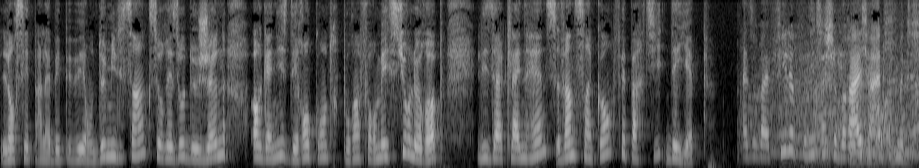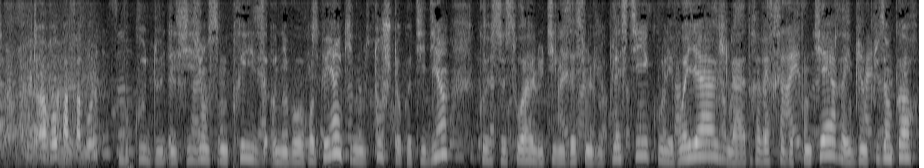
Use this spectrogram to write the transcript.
Lancé par la BPB en 2005, ce réseau de jeunes organise des rencontres pour informer sur l'Europe. Lisa Kleinhans, 25 ans, fait partie des YEP. Beaucoup de décisions sont prises au niveau européen qui nous touchent au quotidien, que ce soit l'utilisation du plastique ou les voyages, la traversée des frontières et bien plus encore.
